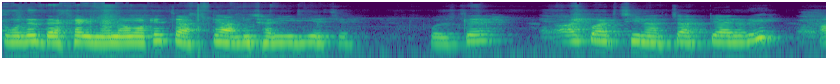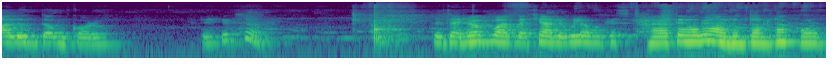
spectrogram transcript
তোমাদের দেখাই না আমাকে চারটে আলু ছাড়িয়ে দিয়েছে। বলছে, আর পারছি না, চারটে আলুরই আলুর দম করো। দেখেছ? যাই হোক, বাদ বাকি আলুগুলো আমাকে ছাড়াতে হবে। আলুর দমটা করব।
